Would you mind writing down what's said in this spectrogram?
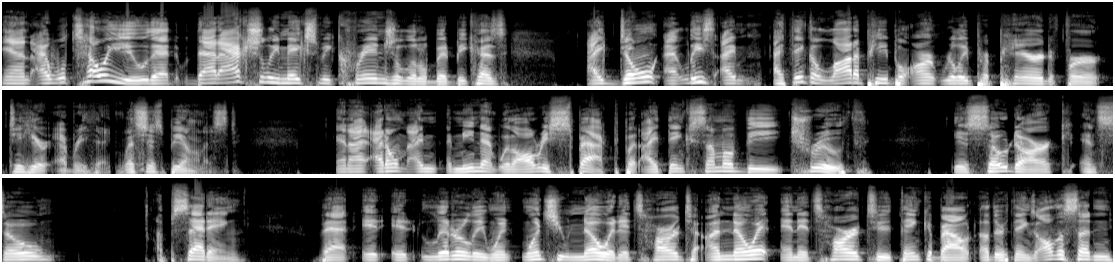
And I will tell you that that actually makes me cringe a little bit because I don't at least I I think a lot of people aren't really prepared for to hear everything. Let's just be honest. And I, I don't I mean that with all respect, but I think some of the truth is so dark and so upsetting that it, it literally when once you know it it's hard to unknow it and it's hard to think about other things. All of a sudden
